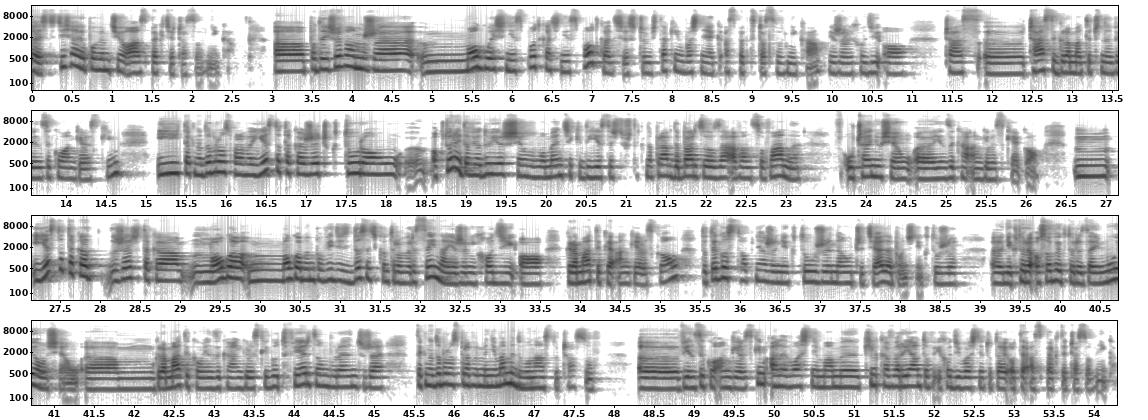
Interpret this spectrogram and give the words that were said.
Cześć, dzisiaj opowiem Ci o aspekcie czasownika. Podejrzewam, że mm, mogłeś nie spotkać, nie spotkać się z czymś takim właśnie jak aspekt czasownika, jeżeli chodzi o czas, y, czasy gramatyczne w języku angielskim. I tak na dobrą sprawę jest to taka rzecz, którą, y, o której dowiadujesz się w momencie, kiedy jesteś już tak naprawdę bardzo zaawansowany w uczeniu się e, języka angielskiego. Mm, I jest to taka rzecz, taka mogła, mogłabym powiedzieć dosyć kontrowersyjna, jeżeli chodzi o gramatykę angielską, do tego stopnia, że niektórzy nauczyciele bądź niektórzy, e, niektóre osoby, które zajmują się em, gramatyką języka angielskiego, twierdzą wręcz, że tak na dobrą sprawę my nie mamy 12 czasów w języku angielskim, ale właśnie mamy kilka wariantów i chodzi właśnie tutaj o te aspekty czasownika.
